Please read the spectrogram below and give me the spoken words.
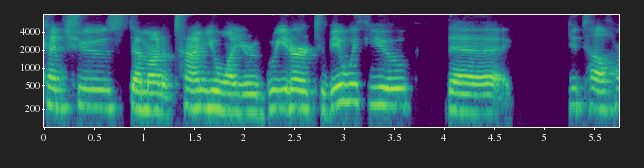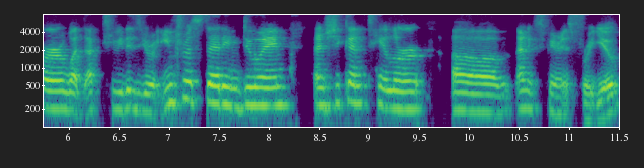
can choose the amount of time you want your greeter to be with you the you tell her what activities you're interested in doing and she can tailor um, an experience for you.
